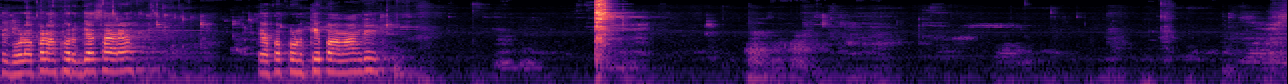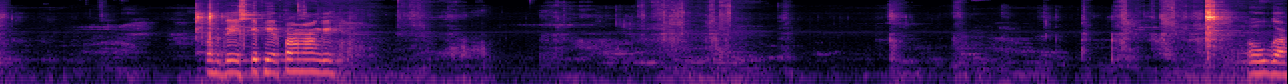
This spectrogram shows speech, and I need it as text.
ਤੇ ਗੋਲਾ ਆਪਣਾ ਖੁਰ ਗਿਆ ਸਾਰਾ ਤੇ ਆਪਾਂ ਪੁਣ ਕੇ ਪਾਵਾਂਗੇ। ਬਸ ਦੇਖ ਕੇ ਫੇਰ ਪਾਵਾਂਗੇ। ਹੋਊਗਾ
